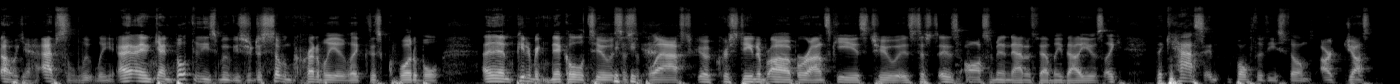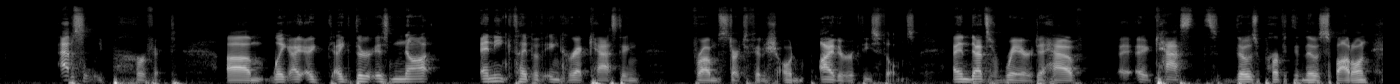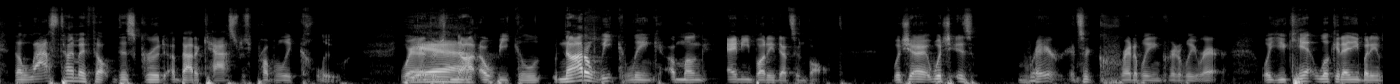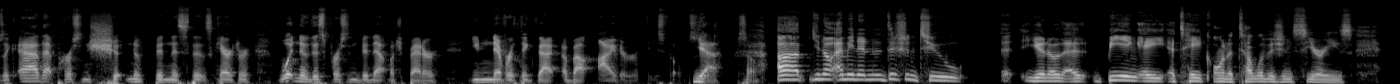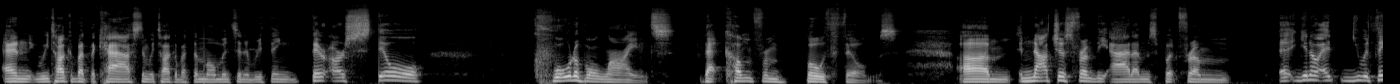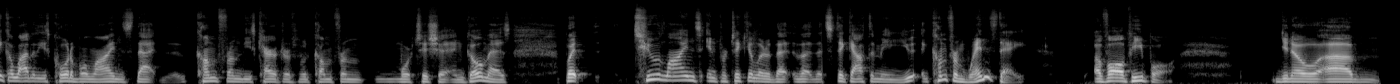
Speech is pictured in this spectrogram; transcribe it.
Oh yeah, absolutely. And again, both of these movies are just so incredibly like this quotable. And then Peter MacNicol too is just a blast. Uh, Christina uh, Baranski is too is just is awesome in Addams Family Values. Like the cast in both of these films are just absolutely perfect. Um, like I, I, I, there is not any type of incorrect casting from start to finish on either of these films, and that's rare to have a, a cast those perfect and those spot on. The last time I felt this good about a cast was probably Clue, where Yeah. there's not a weak not a weak link among anybody that's involved, which uh, which is rare. It's incredibly incredibly rare. Well, you can't look at anybody and was like, ah, that person shouldn't have been this this character. Wouldn't have this person been that much better? You never think that about either of these films. Yeah. So Uh, you know, I mean, in addition to uh, you know uh, being a, a take on a television series, and we talk about the cast and we talk about the moments and everything, there are still quotable lines that come from both films. Um, not just from the Addams, but from uh, you know, you would think a lot of these quotable lines that come from these characters would come from Morticia and Gomez, but two lines in particular that that, that stick out to me you come from Wednesday, of all people. You know, um,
